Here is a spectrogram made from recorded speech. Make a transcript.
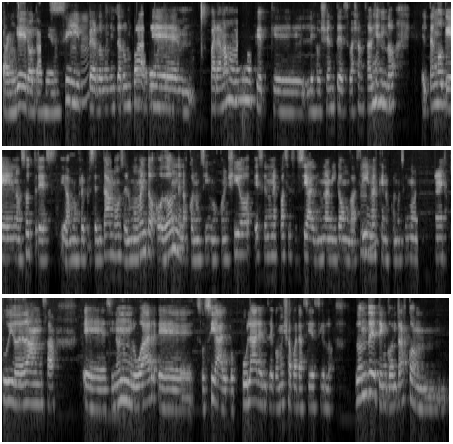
tanguero también. Sí, perdón que te interrumpa. Eh, para más o menos que, que los oyentes vayan sabiendo, el tango que nosotros, digamos, representamos en un momento o donde nos conocimos con Gio es en un espacio social, en una milonga, ¿sí? No es que nos conocimos en un estudio de danza, eh, sino en un lugar eh, social, popular, entre comillas, por así decirlo, donde te encontrás con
